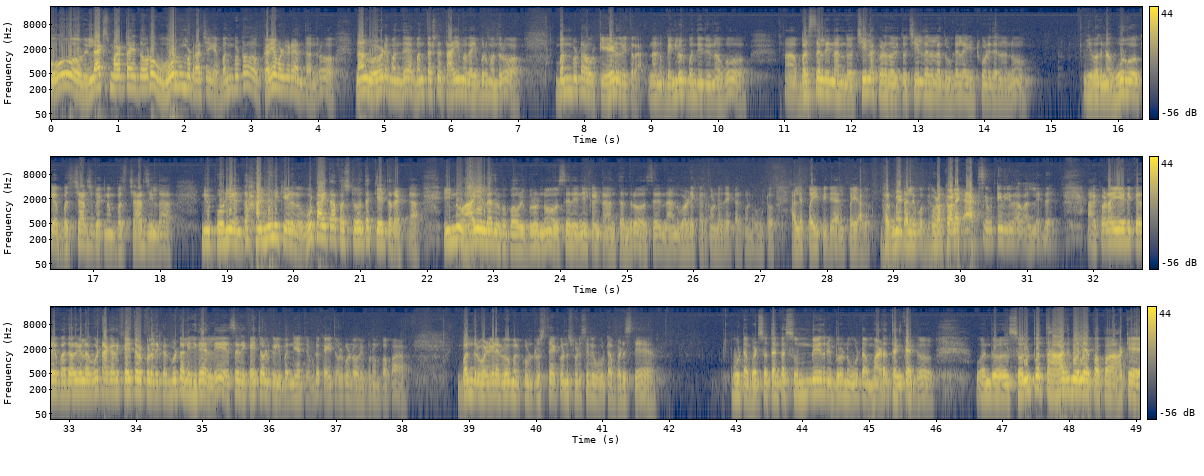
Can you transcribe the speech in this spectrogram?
ರಿಲ್ಯಾಕ್ಸ್ ಮಾಡ್ತಾ ಇದ್ದವರು ಓಡ್ಕೊಂಬಿಟ್ರು ಆಚೆಗೆ. ಬಂದ್ಬಿಟ್ಟು ಕರೆಯ ಒಳಗಡೆ ಅಂತ ಅಂದರು. ನಾನು ಹೊರಗಡೆ ಬಂದೆ. ಬಂದ ತಕ್ಷಣ ತಾಯಿ ಮಗ ಇಬ್ಬರು ಬಂದರು. ಬಂದ್ಬಿಟ್ಟು ಅವ್ರಿಗೆ ಹೇಳಿದ್ರು ಈ ಥರ ನಾನು ಬೆಂಗಳೂರು ಬಂದಿದ್ವಿ ನಾವು. ಬಸ್ಸಲ್ಲಿ ನಾನು ಚೀಲ ಕಳೆದೋಯ್ತು. ಚೀಲದಲ್ಲೆಲ್ಲ ದುಡ್ಡೆಲ್ಲ ಇಟ್ಕೊಂಡಿದ್ದೆ ನಾನು. ಇವಾಗ ನಾವು ಊರಿಗೆ ಹೋಗೋಕ್ಕೆ ಬಸ್ ಚಾರ್ಜ್ ಬೇಕು, ನಮ್ಗೆ ಬಸ್ ಚಾರ್ಜ್ ಇಲ್ಲ. ನೀವು ಕೊಡಿ ಅಂತ ಅಣ್ಣನ ಕೇಳಿದ್ರು. ಊಟ ಆಯ್ತಾ ಫಸ್ಟು ಅಂತ ಕೇಳ್ತಾರೆ ಅಣ್ಣ. ಇನ್ನೂ ಆಯಿಲ್ಲ ಆದ್ರು ಪಾಪ ಅವರಿಬ್ರು ಸರಿ ನೀಲ್ಕಂಠ ಅಂತಂದರು. ಸರಿ, ನಾನು ಹೊರಡೆ ಕರ್ಕೊಂಡೋದೆ ಕರ್ಕೊಂಡು ಹೋಗ್ಬಿಟ್ಟು ಅಲ್ಲೇ ಪೈಪ್ ಇದೆ, ಅಲ್ಲಿ ಪೈ ಅದು ಅಲ್ಲಿ ಕೊಳೆ ಹಾಕ್ಸಿಬಿಟ್ಟಿದ್ದೀವಿ ನಾವು ಅಲ್ಲೇ ಆ ಕೊಳ ಏನಕ್ಕೆ ಅದೇ ಬದವ್ರಿಗೆಲ್ಲ ಊಟ ಹಾಕೋದು, ಕೈ ತೊಳ್ಕೊಳ್ಳೋದಕ್ಕೆ ಅಂದ್ಬಿಟ್ಟು ಅಲ್ಲಿ ಇದೆ ಅಲ್ಲಿ. ಸರಿ, ಕೈ ತೊಳ್ಕೊಳ್ಳಿ ಬನ್ನಿ ಅಂತ ಹೇಳ್ಬಿಟ್ಟು ಕೈ ತೊಳ್ಕೊಂಡು ಅವ್ರಿಬ್ಬರು ಪಾಪ ಬಂದರು ಒಳಗಡೆ ರೂಮಲ್ಲಿ ಕುಂಡ್ರಿಸ್ದೆ ಕುಣಿಸ್ಬಿಟ್ಟು ಸರಿ ಊಟ ಬಡಿಸ್ದೆ. ಊಟ ಬಡಿಸೋ ತನಕ ಸುಮ್ಮೇದ್ರು ಇಬ್ಬರನ್ನು ಊಟ ಮಾಡೋ ತನಕನು ಒಂದು ಸ್ವಲ್ಪ ಹೊತ್ತು ಆದಮೇಲೆ ಪಾಪ ಆಕೆ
